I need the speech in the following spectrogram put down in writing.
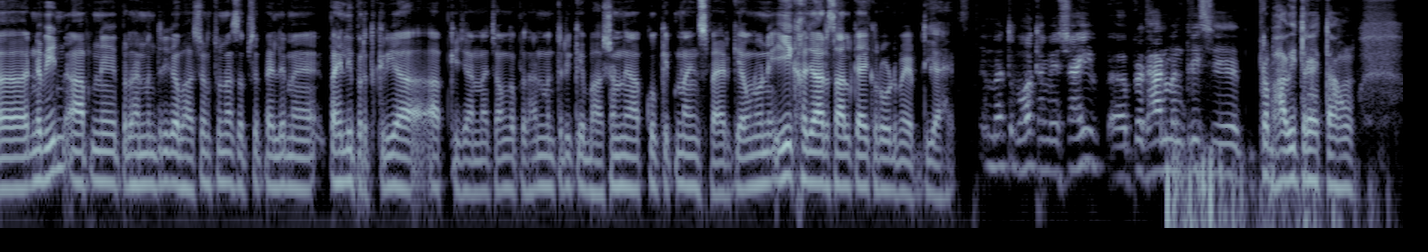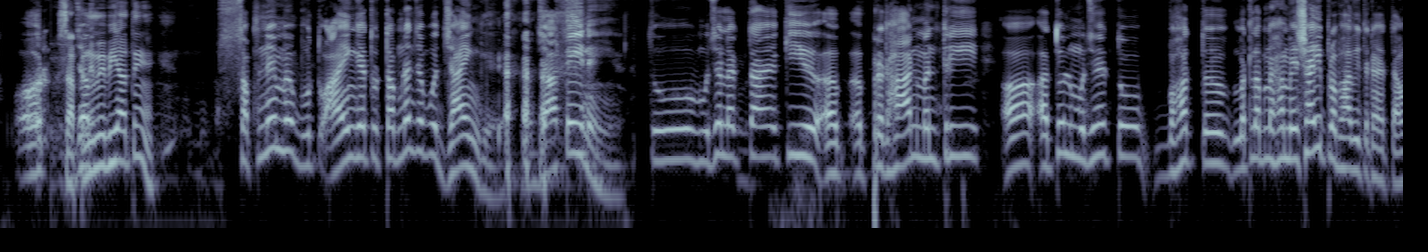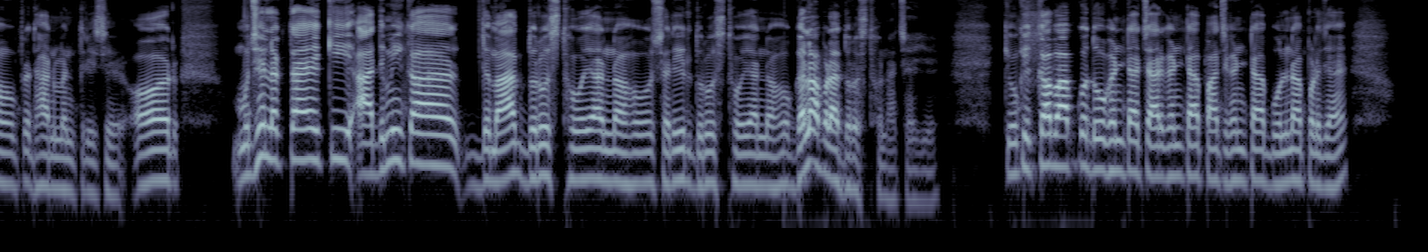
नवीन आपने प्रधानमंत्री का भाषण सुना। सबसे पहले मैं पहली प्रतिक्रिया आपकी जानना चाहूँगा। प्रधानमंत्री के भाषण ने आपको कितना इंस्पायर किया? उन्होंने एक हज़ार साल का एक रोड मैप दिया है। मैं तो बहुत हमेशा ही प्रधानमंत्री से प्रभावित रहता हूँ और सपने में भी आते हैं? सपने में वो तो आएँगे तो तब ना जब वो जाएँगे जाते ही नहीं है। तो मुझे लगता है कि प्रधानमंत्री अतुल मुझे तो बहुत मतलब मैं हमेशा ही प्रभावित रहता हूँ प्रधानमंत्री से और मुझे लगता है कि आदमी का दिमाग दुरुस्त हो या ना हो, शरीर दुरुस्त हो या ना हो, गला बड़ा दुरुस्त होना चाहिए। क्योंकि कब आपको दो घंटा, चार घंटा, पाँच घंटा बोलना पड़ जाए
